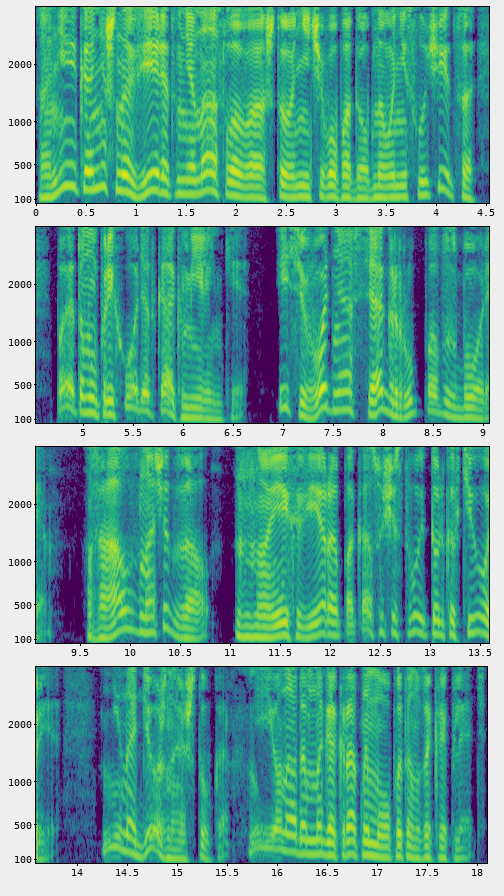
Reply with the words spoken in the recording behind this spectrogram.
Они, конечно, верят мне на слово, что ничего подобного не случится, поэтому приходят как миленькие. И сегодня вся группа в сборе. Зал значит зал. Но их вера пока существует только в теории. Ненадежная штука. Ее надо многократным опытом закреплять.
